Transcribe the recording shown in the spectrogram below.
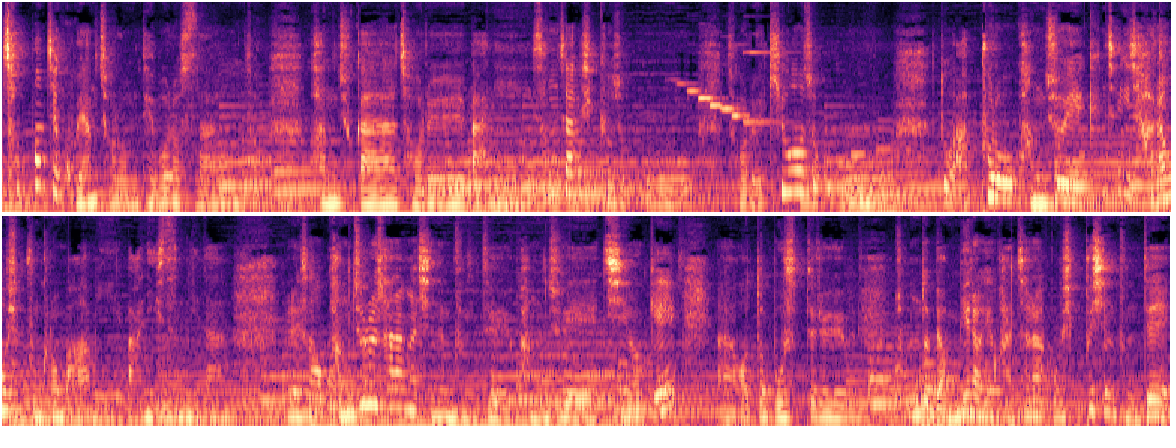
첫 번째 고향처럼 돼버렸어요. 그래서 광주가 저를 많이 성장시켜줬고 저를 키워줬고 또 앞으로 광주에 굉장히 잘하고 싶은 그런 마음이 많이 있습니다. 그래서 광주를 사랑하시는 분들, 광주의 지역의 아, 어떤 모습들을 좀 더 면밀하게 관찰하고 싶으신 분들,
